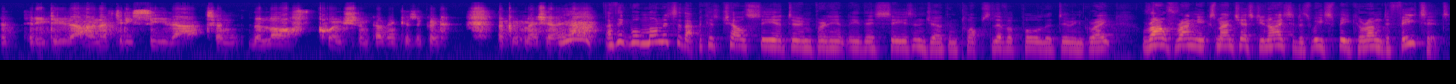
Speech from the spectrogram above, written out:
did he do that? How earth did he see that? And the laugh quotient, I think, is a good a good measure. Yeah. I think we'll monitor that because Chelsea are doing brilliantly this season. Jurgen Klopp's Liverpool are doing great. Ralph Rangnick's Manchester United, as we speak, are undefeated,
